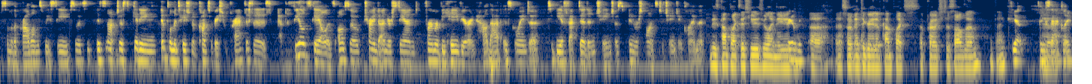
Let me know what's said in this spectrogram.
some of the problems we see. So it's it's not just getting implementation of conservation practices at the field scale, it's also trying to understand farmer behavior and how that is going to to be affected and change as, in response to changing climate. These complex issues really need really. Uh, a sort of integrative, complex approach to solve them. I think. Yeah. Exactly.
